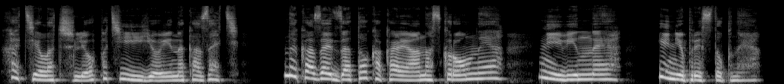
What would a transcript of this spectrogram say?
Хотел отшлепать ее и наказать. Наказать за то, какая она скромная, невинная и неприступная.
